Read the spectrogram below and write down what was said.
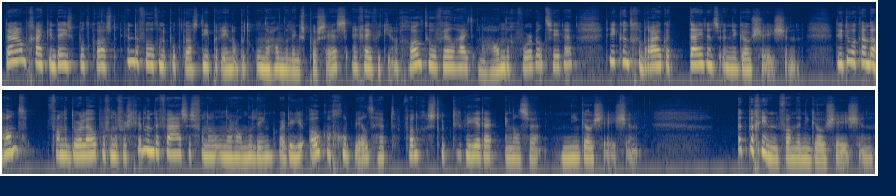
Daarom ga ik in deze podcast en de volgende podcast dieper in op het onderhandelingsproces en geef ik je een grote hoeveelheid aan handige voorbeeldzinnen die je kunt gebruiken tijdens een negotiation. Dit doe ik aan de hand van het doorlopen van de verschillende fases van een onderhandeling, waardoor je ook een goed beeld hebt van een gestructureerde Engelse negotiation. Het begin van de negotiation.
